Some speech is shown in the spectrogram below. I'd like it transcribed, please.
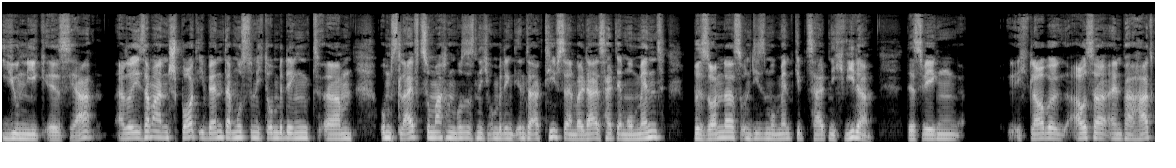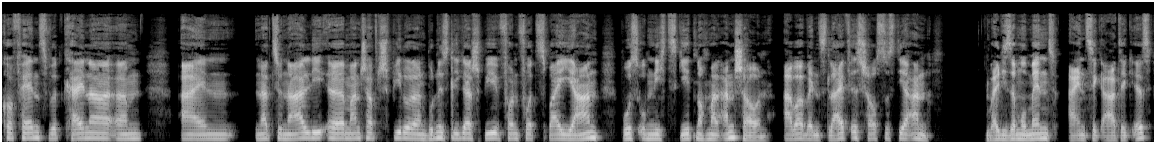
unique ist, ja. Also ich sag mal, ein Sportevent, da musst du nicht unbedingt, ähm, ums live zu machen, muss es nicht unbedingt interaktiv sein, weil da ist halt der Moment besonders und diesen Moment gibt's halt nicht wieder. Deswegen, ich glaube, außer ein paar Hardcore-Fans wird keiner ähm, ein Nationalmannschaftsspiel oder ein Bundesligaspiel von vor zwei Jahren, wo es um nichts geht, nochmal anschauen. Aber wenn es live ist, schaust du es dir an, weil dieser Moment einzigartig ist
